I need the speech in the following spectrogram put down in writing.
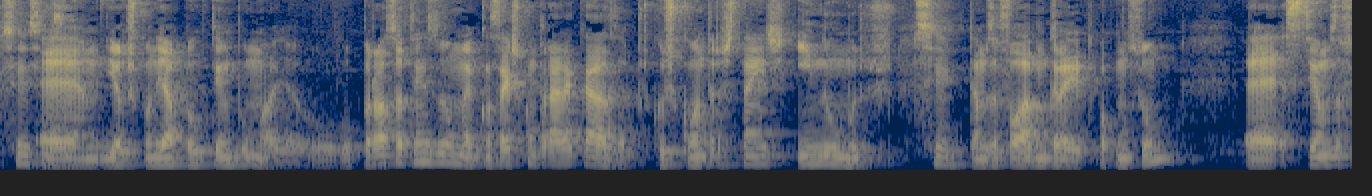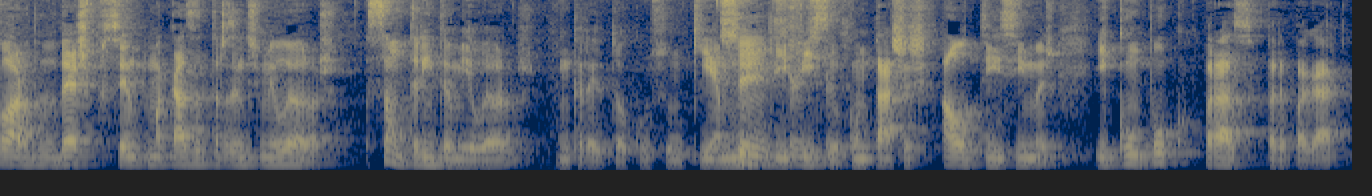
sim, sim, é, sim. E eu respondi há pouco tempo uma, olha, o, o pró só tens uma, é que consegues comprar a casa, porque os contras tens inúmeros. Sim. Estamos a falar de um crédito ao consumo, Uh, se estamos a falar de 10% de uma casa de 300 mil euros, são 30 mil euros em crédito ao consumo, que é sim, muito sim, difícil, sim, com taxas altíssimas e com pouco prazo para pagar.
